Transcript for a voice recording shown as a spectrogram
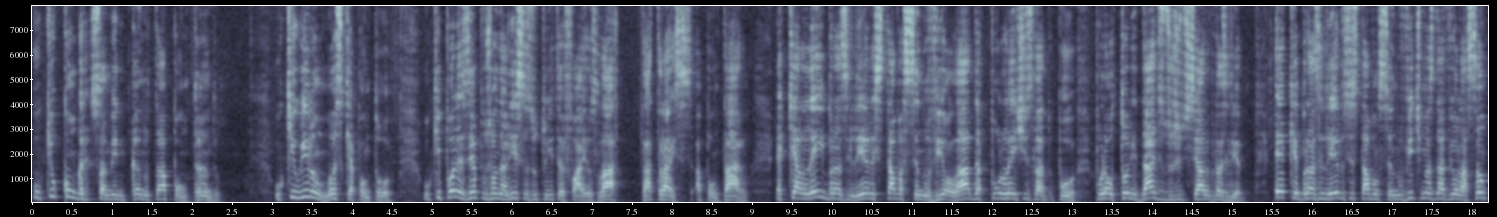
O que o Congresso americano está apontando, o que o Elon Musk apontou, o que, por exemplo, os jornalistas do Twitter Files lá, lá atrás apontaram, é que a lei brasileira estava sendo violada por legislador, por, por autoridades do judiciário brasileiro. E que brasileiros estavam sendo vítimas da violação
